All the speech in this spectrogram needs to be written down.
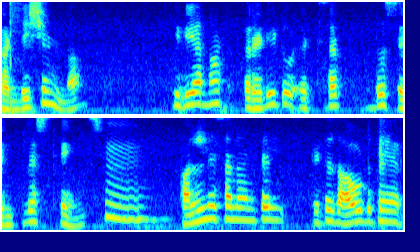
conditioned ना कि we are not ready to accept the simplest things unless and until it is out there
